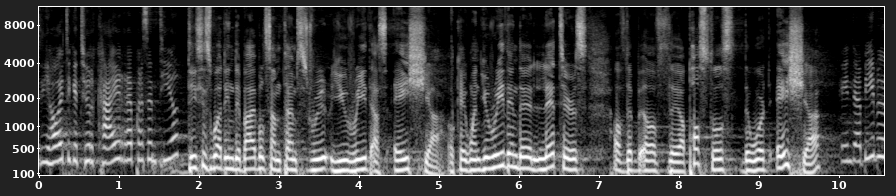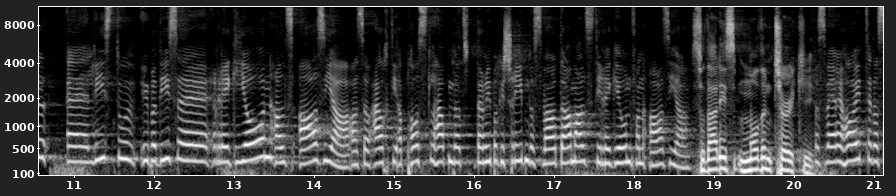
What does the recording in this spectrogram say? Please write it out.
die heutige Türkei repräsentiert. This is what in the Bible sometimes re- you read as Asia. Okay, when you read in the letters of the, of the apostles the word Asia, In der Bibel äh, liest du über diese Region als Asia. Also auch die Apostel haben das, darüber geschrieben, das war damals die Region von Asia. so that is modern Turkey. Das wäre heute das,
